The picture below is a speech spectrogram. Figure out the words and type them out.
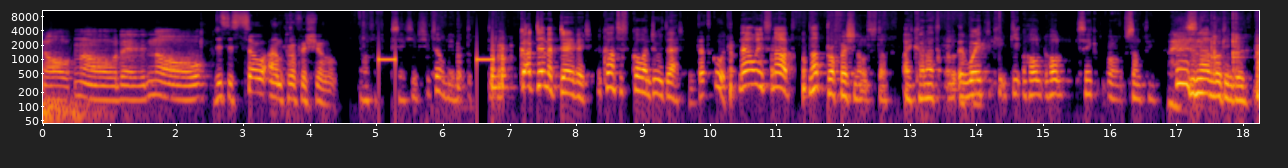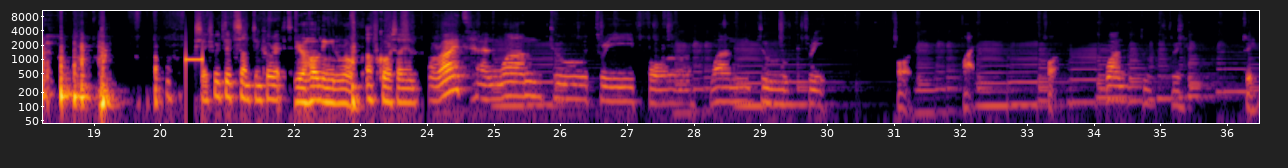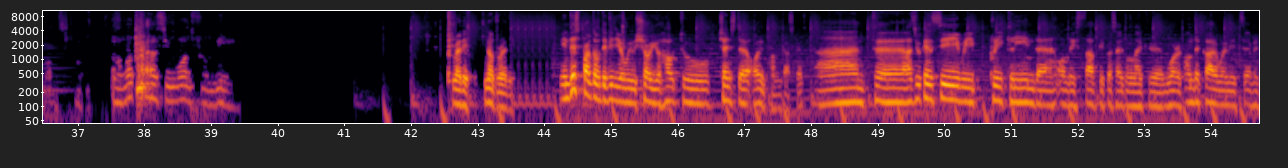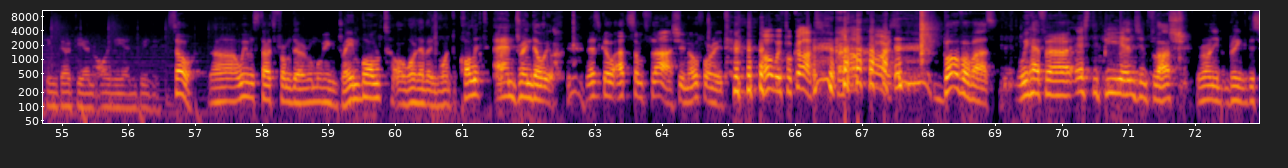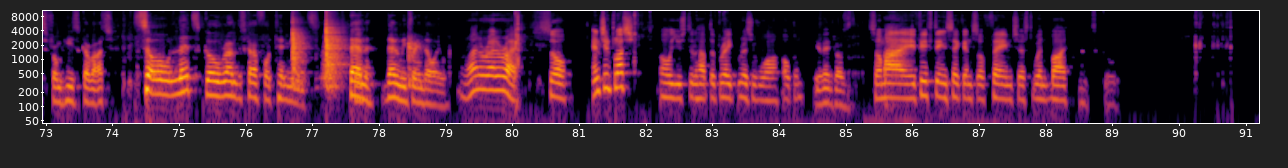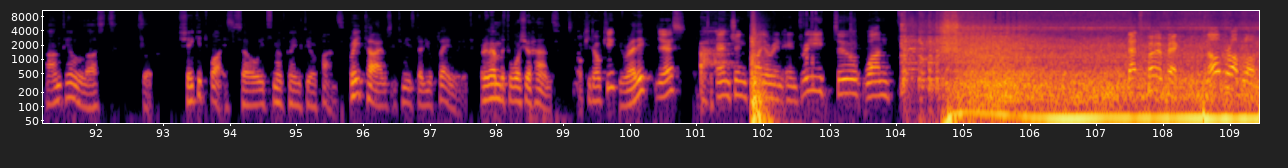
no, no, David, no. This is so unprofessional. Oh, for f***'s sake, you should tell me what the f*** God damn it, David! You can't just go and do that. That's good. No, it's not. Not professional stuff. I cannot. Uh, wait, keep, keep, hold, hold, think, oh, something. This is not looking good. For f***'s sake, we did something correct. You're holding it wrong. Of course I am. All right, and one, two, three, four. One, two, three, four, five, four. One, two, three, three balls. Now, what else you want from me? Ready? Not ready. In this part of the video, we will show you how to change the oil pump gasket. And uh, as you can see, we pre-cleaned uh, all this stuff because I don't like uh, work on the car when it's everything dirty and oily and greasy. So uh, we will start from the removing drain bolt or whatever you want to call it and drain the oil. Let's go add some flush, you know, for it. Oh, we forgot. Uh, of course. Both of us. We have a STP engine flush. Ronnie bring this from his garage. So let's go run this car for 10 minutes. Then, then we drain the oil. Right, alright, alright. So, engine flush? Oh, you still have the brake reservoir open. You can close it. So my 15 seconds of fame just went by. Let's go. Until last drop. Shake it twice, so it's not going to your pants. Three times, it means that you're playing with it. Remember to wash your hands. Okie dokie. You ready? Yes. Ah. Engine firing in three, two, one. That's perfect. No problem.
